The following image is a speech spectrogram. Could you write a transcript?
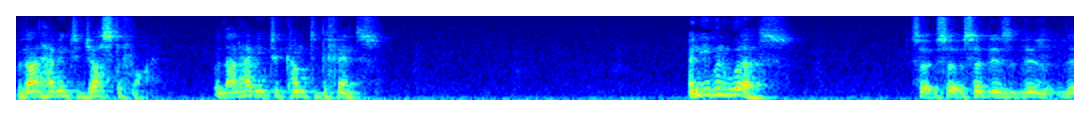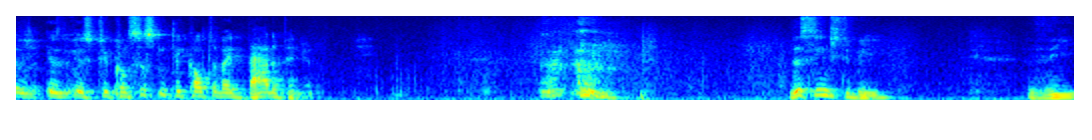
without having to justify, without having to come to defense. And even worse, so, so, so there's, there's, there's, is, is to consistently cultivate bad opinion. this seems to be the,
